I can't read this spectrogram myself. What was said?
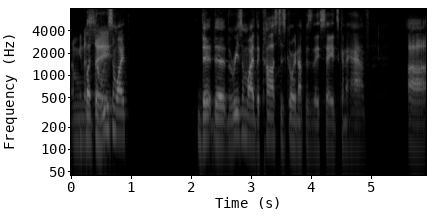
I'm gonna but say the reason why the, the the reason why the cost is going up is they say it's going to have uh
